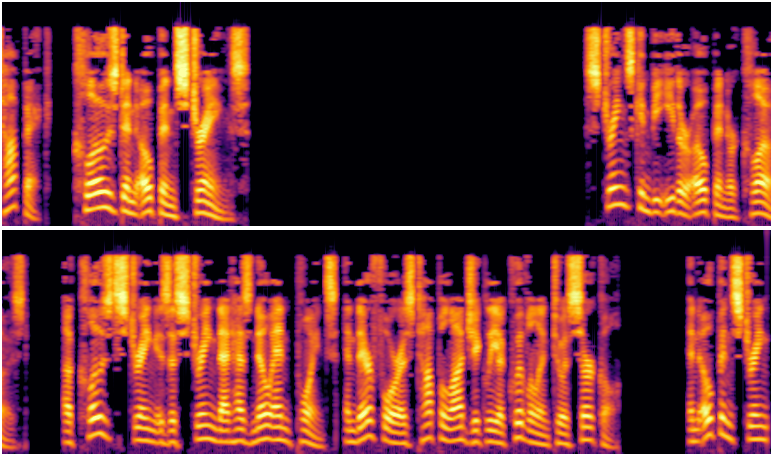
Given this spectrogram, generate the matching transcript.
Topic: Closed and open strings. Strings can be either open or closed. A closed string is a string that has no endpoints, and therefore is topologically equivalent to a circle. An open string,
